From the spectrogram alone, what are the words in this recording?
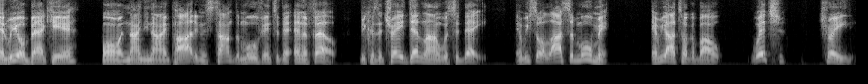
And we are back here on 99 Pod, and it's time to move into the NFL because the trade deadline was today. And we saw lots of movement. And we got to talk about which trade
